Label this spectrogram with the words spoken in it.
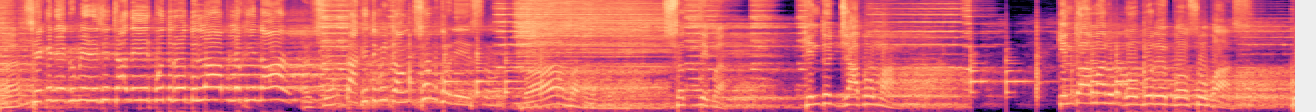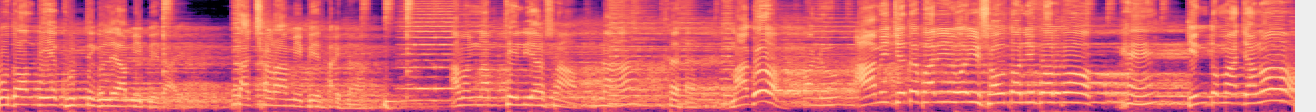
হ্যাঁ। সেখানে ঘুমিয়ে রয়েছে চাঁদের পুত্র দুর্লভ লক্ষ্মীধর আচ্ছা। তাকে তুমি দংশন করে এসো। সত্যি মা। কিন্তু যাব মা। কিন্তু আমার গোবরে বসবাস। কোদাল দিয়ে ঘুরতে গেলে আমি বেরাই তাছাড়া আমি বেরাই না। আমার নাম তেলিয়া সাপ। না। মা গো বলো। আমি যেতে পারি ওই সৌতালি পর্বত। হ্যাঁ। কিন্তু মা জানো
